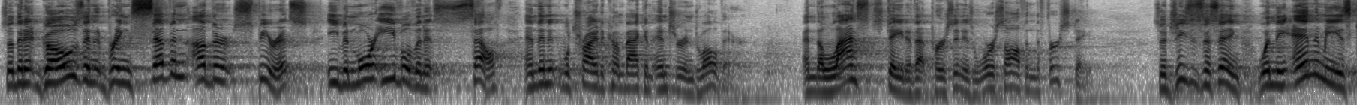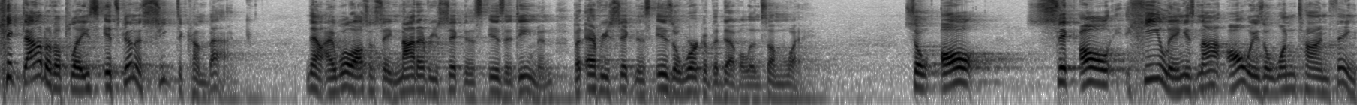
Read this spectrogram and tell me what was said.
So then it goes and it brings seven other spirits, even more evil than itself, and then it will try to come back and enter and dwell there. And the last state of that person is worse off than the first state. So Jesus is saying when the enemy is kicked out of a place, it's going to seek to come back. Now, I will also say not every sickness is a demon, but every sickness is a work of the devil in some way. So all sick all healing is not always a one-time thing.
